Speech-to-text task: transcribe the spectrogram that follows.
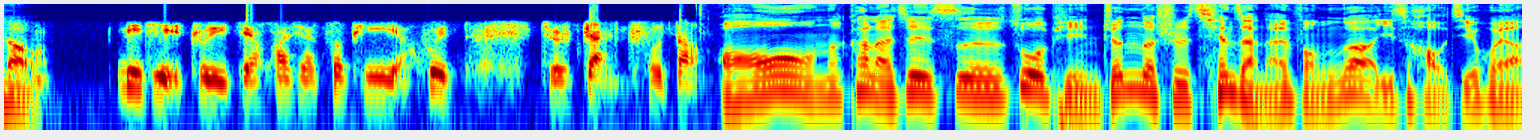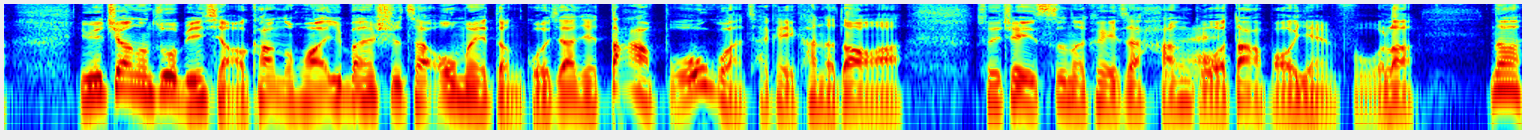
等。立体主义家画家作品也会就是展出的哦。那看来这次作品真的是千载难逢啊，一次好机会啊！因为这样的作品想要看的话，一般是在欧美等国家的大博物馆才可以看得到啊。所以这一次呢，可以在韩国大饱眼福了。那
